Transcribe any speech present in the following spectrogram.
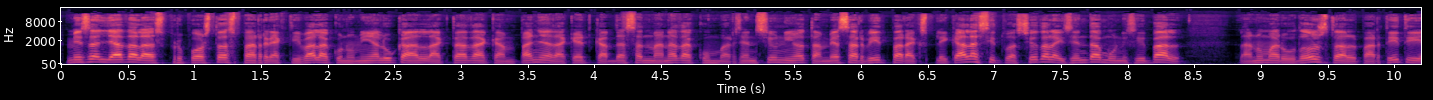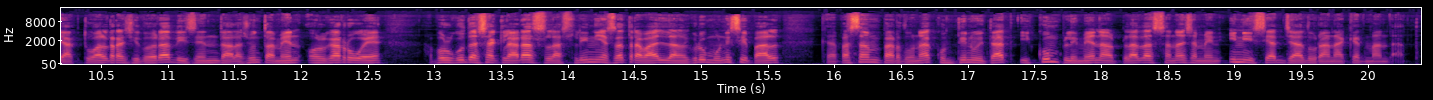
Més enllà de les propostes per reactivar l'economia local, l'acte de campanya d'aquest cap de setmana de Convergència i Unió també ha servit per explicar la situació de la hisenda municipal. La número 2 del partit i actual regidora d'Hisenda de l'Ajuntament, Olga Rué, ha volgut deixar clares les línies de treball del grup municipal que passen per donar continuïtat i compliment al pla de sanejament iniciat ja durant aquest mandat.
